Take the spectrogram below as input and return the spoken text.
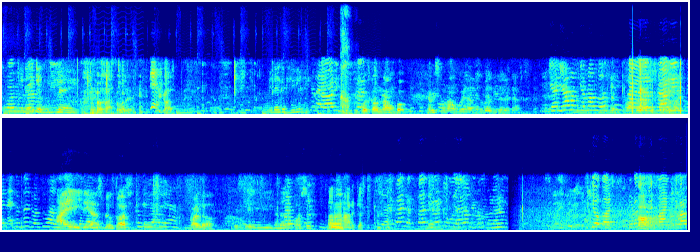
så det. er ikke et lille af. det var ret stort af. Det er godt. Det er ikke et lille af. Du skulle have skrevet navn på. Kan vi ikke skrive navn på en af dem, så ved vi det. det. Ja, jeg har jeg mangler også en. Så er det færdigt. Men altså, ved du, om du har... Ej, det er altså blevet godt. Eller... Hold da op. Det skal jeg lige have med. Også når du har det godt. Det var godt. Nu er der Ah.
